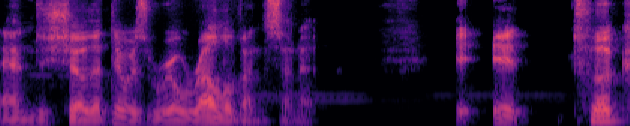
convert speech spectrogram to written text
and to show that there was real relevance in it. It, it took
